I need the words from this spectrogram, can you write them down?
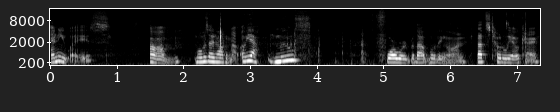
Anyways, um, what was I talking about? Oh, yeah, move forward without moving on. That's totally okay.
